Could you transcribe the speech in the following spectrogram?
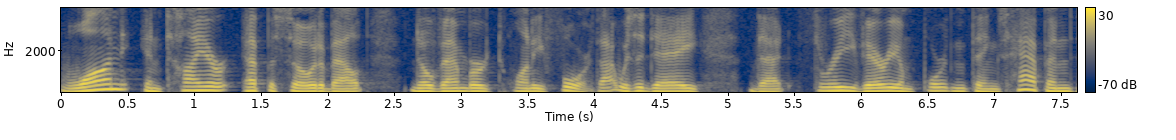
one entire episode about November 24th. That was a day that three very important things happened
